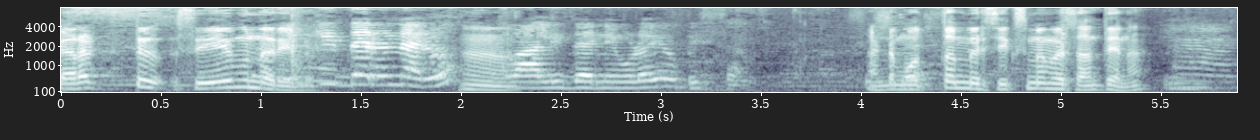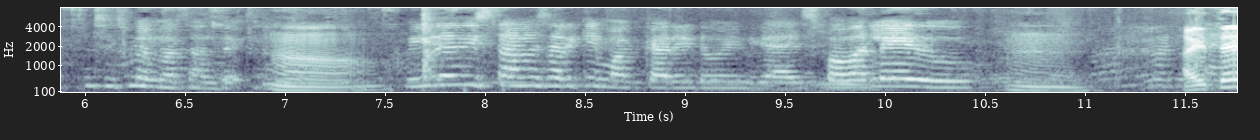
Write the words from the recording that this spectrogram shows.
కరెక్ట్ సేమ్ ఉన్నారు ఇద్దరు ఉన్నారు. వాళ్ళిద్దరిని కూడా చూపిస్తాం. అంటే మొత్తం మీరు సిక్స్ మెంబర్స్ అంతేనా? సిక్స్ మెంబర్స్ అంతే. వీడియో తీస్తామేసరికి మాకు కరెంట్ పోయింది గాయస్ పవర్ లేదు. అయితే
